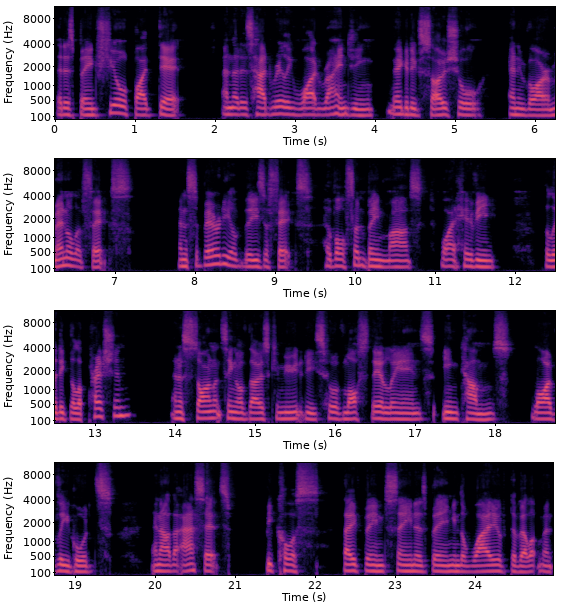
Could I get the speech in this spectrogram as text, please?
that has been fueled by debt, and that has had really wide ranging negative social and environmental effects. And the severity of these effects have often been masked by heavy political oppression and a silencing of those communities who have lost their lands, incomes, livelihoods, and other assets because they've been seen as being in the way of development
